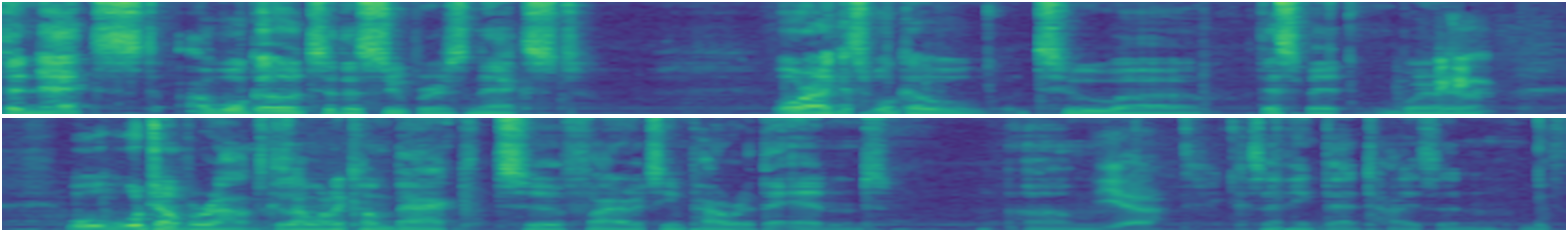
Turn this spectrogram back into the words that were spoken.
the next uh, we'll go to the supers next or i guess we'll go to uh this bit where We can- we'll, we'll jump around because i want to come back to fire team power at the end um, yeah. because i think that ties in with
